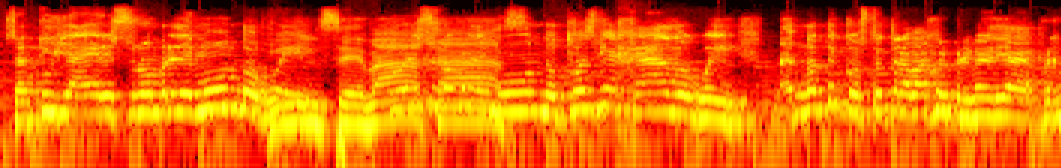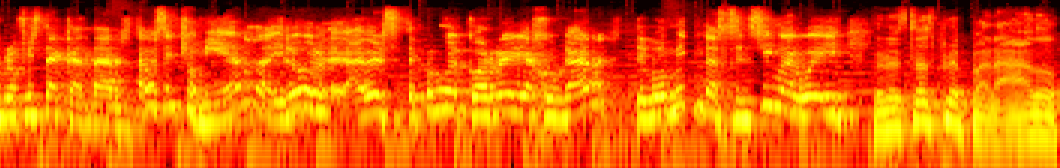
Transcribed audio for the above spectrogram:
O sea, tú ya eres un hombre de mundo, güey. 15 Tú eres un hombre de mundo, tú has viajado, güey. No te costó trabajo el primer día, por ejemplo, fuiste a Qatar, estabas hecho mierda y luego, a ver, si te pongo a correr y a jugar, te vomitas encima, güey. Pero estás preparado.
